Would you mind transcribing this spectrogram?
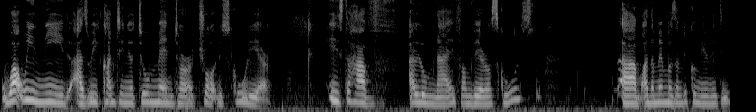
what we need as we continue to mentor throughout the school year is to have alumni from various schools, um, other members of the community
